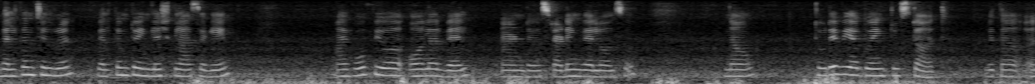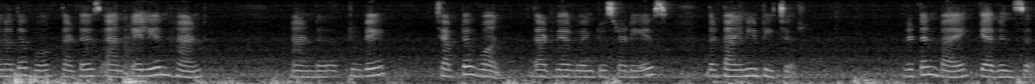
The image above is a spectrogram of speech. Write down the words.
Welcome children, welcome to English class again. I hope you are, all are well and uh, studying well also. Now, today we are going to start with a, another book that is An Alien Hand and uh, today chapter 1 that we are going to study is The Tiny Teacher written by Kevin Sir.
